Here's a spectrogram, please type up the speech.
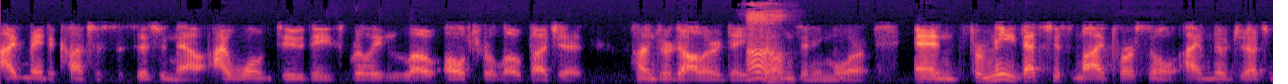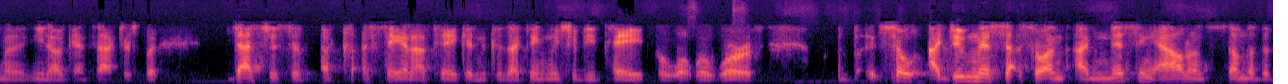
I've made a conscious decision now. I won't do these really low, ultra low budget, hundred dollar a day oh. films anymore. And for me, that's just my personal. I have no judgment, you know, against actors, but that's just a, a, a stand I've taken because I think we should be paid for what we're worth. So I do miss. So I'm I'm missing out on some of the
